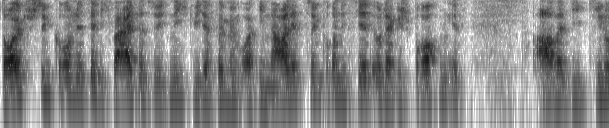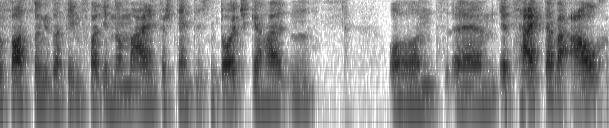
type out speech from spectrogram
Deutsch synchronisiert. Ich weiß natürlich nicht, wie der Film im Original jetzt synchronisiert oder gesprochen ist, aber die Kinofassung ist auf jeden Fall in normalen, verständlichen Deutsch gehalten. Und ähm, er zeigt aber auch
